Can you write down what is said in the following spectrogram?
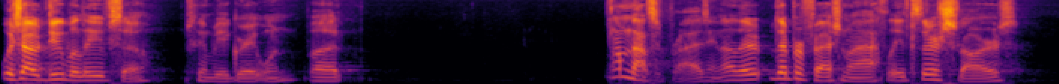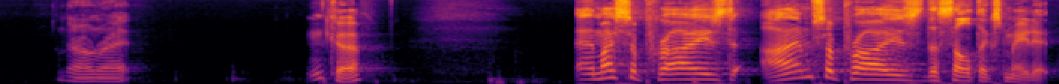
which I do believe so. It's gonna be a great one, but I'm not surprised. You know, they're they're professional athletes. They're stars in their own right. Okay. Am I surprised? I'm surprised the Celtics made it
